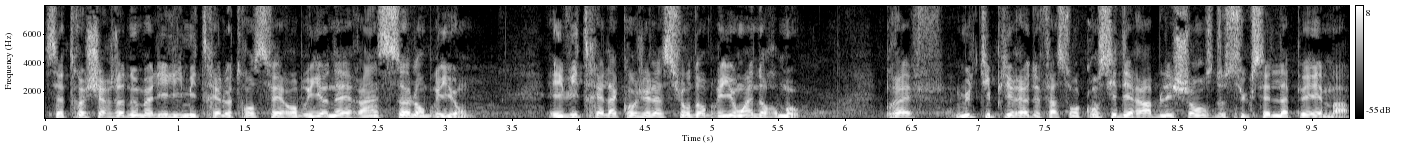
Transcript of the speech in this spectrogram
Cette recherche d'anomalies limiterait le transfert embryonnaire à un seul embryon, éviterait la congélation d'embryons anormaux, bref, multiplierait de façon considérable les chances de succès de la PMA.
